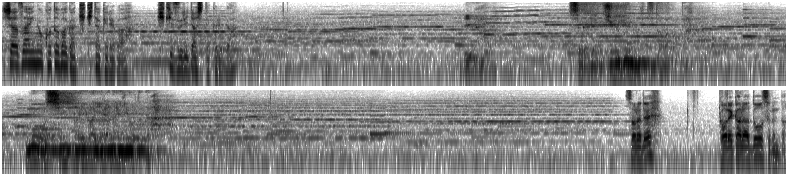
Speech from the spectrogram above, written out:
謝罪の言葉が聞きたければ引きずり出してくるが。いやそれで十分に伝わった。もう心配はいらないようだなそれでこれからどうするんだ？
